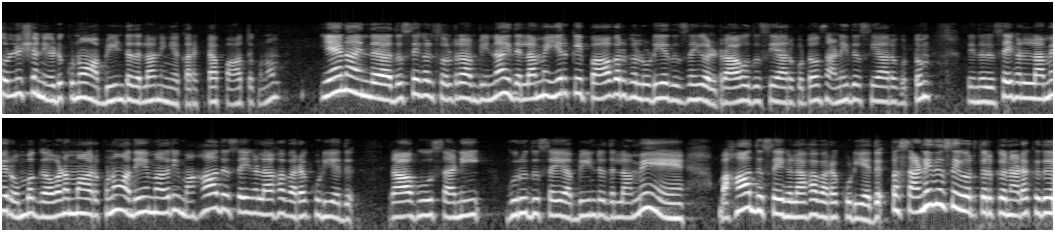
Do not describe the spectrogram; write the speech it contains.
சொல்யூஷன் எடுக்கணும் அப்படின்றதெல்லாம் நீங்கள் கரெக்டாக பார்த்துக்கணும் ஏன் நான் இந்த திசைகள் சொல்கிறேன் அப்படின்னா இது எல்லாமே இயற்கை பாவர்களுடைய திசைகள். ராகு திசையாக இருக்கட்டும் சனி திசையாக இருக்கட்டும் இந்த திசைகள் எல்லாமே ரொம்ப கவனமாக இருக்கணும். அதே மாதிரி மகா திசைகளாக வரக்கூடியது. ராகு சனி குரு திசை அப்படின்றது எல்லாமே மகா திசைகளாக வரக்கூடியது. இப்போ சனி திசை ஒருத்தருக்கு நடக்குது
